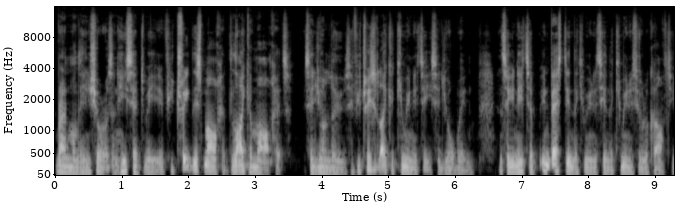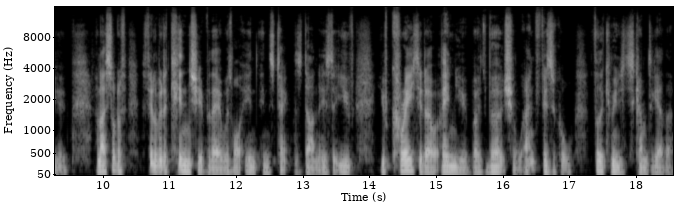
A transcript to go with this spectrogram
ran one of the insurers, and he said to me, "If you treat this market like a market, said you'll lose. If you treat it like a community, he said you'll win. And so you need to invest in the community and the community will look after you. And I sort of feel a bit of kinship there with what in, InsTech has done is that you've you've created a venue, both virtual and physical, for the community to come together.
